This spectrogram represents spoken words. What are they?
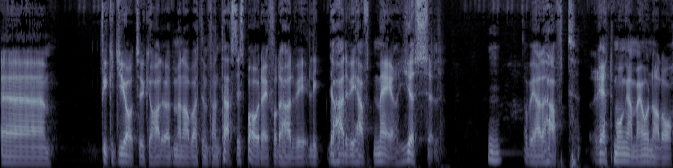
Eh, vilket jag tycker hade, varit- men har varit en fantastiskt bra idé för då hade vi, då hade vi haft mer gödsel. Mm. Och vi hade haft rätt många månader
